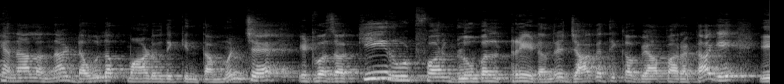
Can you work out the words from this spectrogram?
ಕೆನಾಲ್ ಅನ್ನ ಡೆವಲಪ್ ಮಾಡೋದಕ್ಕಿಂತ ಮುಂಚೆ it was a key route for global trade ಅಂದರೆ ಜಾಗತಿಕ ವ್ಯಾಪಾರಕ್ಕಾಗಿ ಕಾರಣದಿಂದಾಗಿ ಈ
